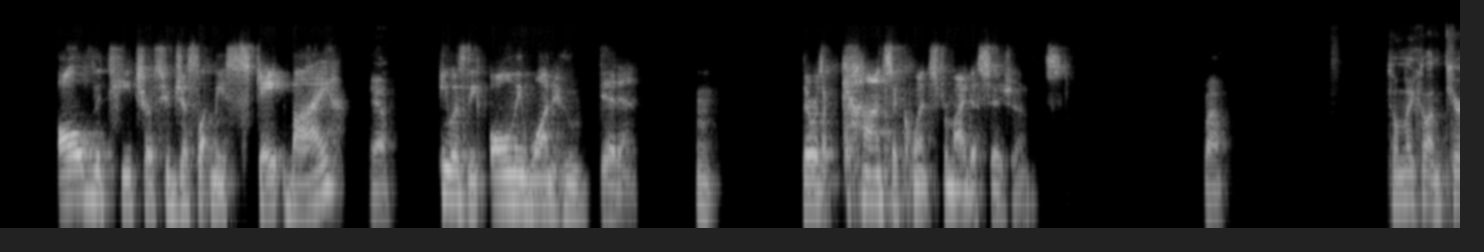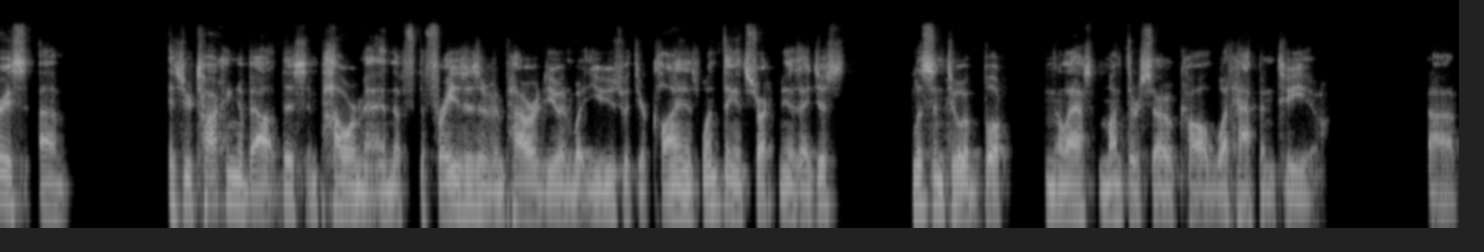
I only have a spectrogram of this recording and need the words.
all the teachers who just let me skate by, yeah, he was the only one who didn't. Hmm. There was a consequence for my decisions. Wow. So, Michael, I'm curious. Um, as you're talking about this empowerment and the, the phrases that have empowered you and what you use with your clients, one thing that struck me is I just listened to a book in the last month or so called What Happened to You. Uh,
